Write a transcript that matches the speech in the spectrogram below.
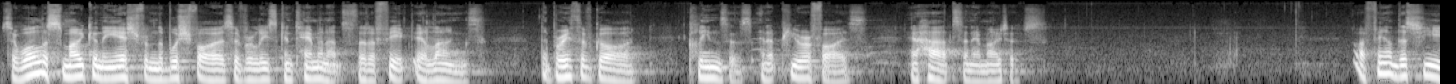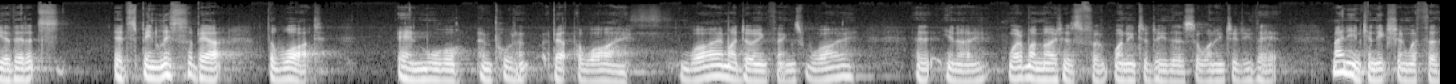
So, while the smoke and the ash from the bushfires have released contaminants that affect our lungs, the breath of God cleanses and it purifies our hearts and our motives. I found this year that it's, it's been less about the what and more important about the why. Why am I doing things? Why, uh, you know, what are my motives for wanting to do this or wanting to do that? Mainly in connection with the,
